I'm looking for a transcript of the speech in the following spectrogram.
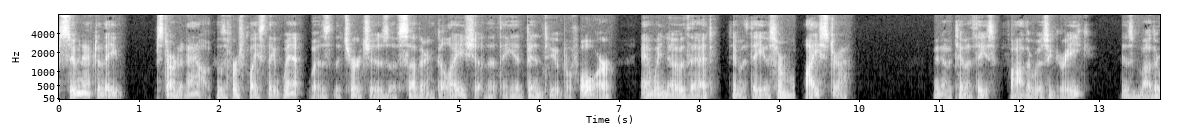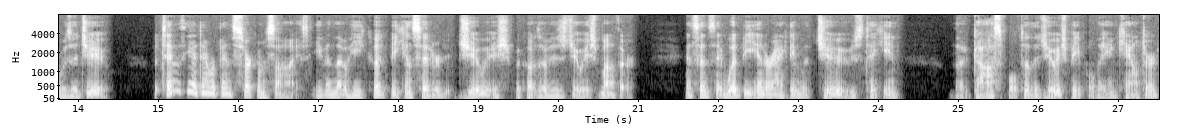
soon after they started out, because the first place they went was the churches of southern Galatia that they had been to before. And we know that Timothy is from Lystra. We know Timothy's father was a Greek, his mother was a Jew. But Timothy had never been circumcised, even though he could be considered Jewish because of his Jewish mother. And since they would be interacting with Jews, taking the gospel to the Jewish people they encountered,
